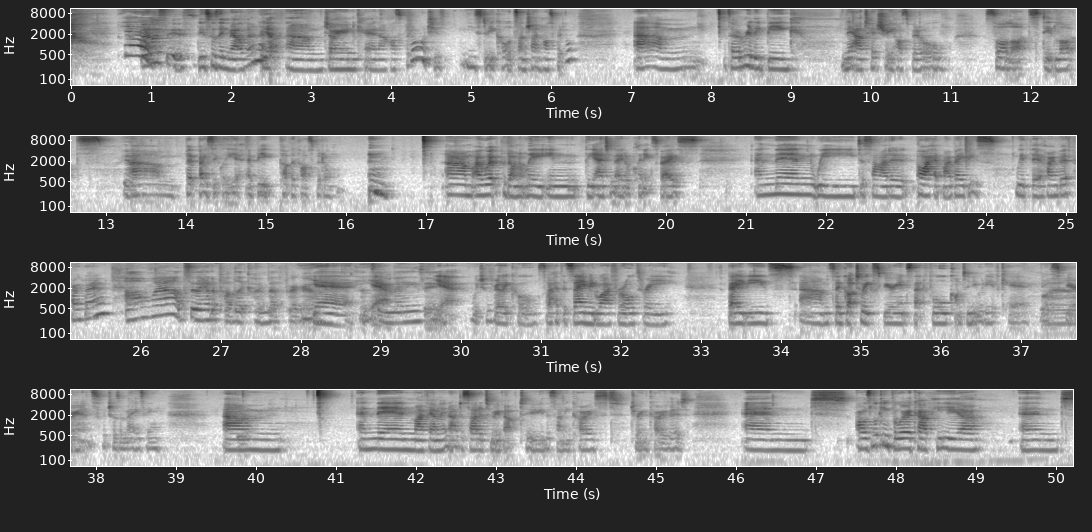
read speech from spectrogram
yeah. Where was this? This was in Melbourne Yeah. at um, Joan Kirner Hospital, which is used to be called Sunshine Hospital. Um, so a really big, now tertiary hospital. Saw lots, did lots. Yeah. Um, but basically, yeah, a big public hospital. um, I worked predominantly in the antenatal clinic space, and then we decided. Oh, I had my babies with their home birth program. Oh, wow. So, they had a public home birth program. Yeah, That's yeah. amazing. Yeah, which was really cool. So I had the same midwife for all three babies. Um, so got to experience that full continuity of care Wow. experience, which was amazing. Um, And then my family and I decided to move up to the sunny coast during COVID. And I was looking for work up here and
